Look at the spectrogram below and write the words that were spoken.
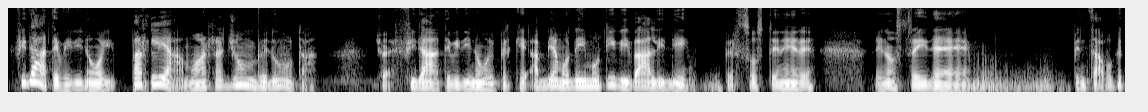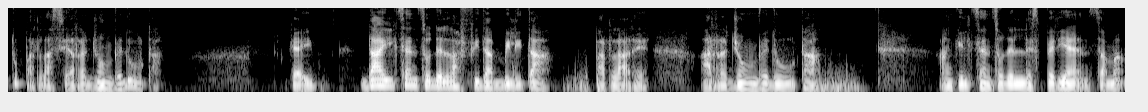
Fidatevi di noi, parliamo a ragion veduta, cioè fidatevi di noi perché abbiamo dei motivi validi per sostenere le nostre idee. Pensavo che tu parlassi a ragion veduta. Ok? Dai il senso dell'affidabilità, parlare a ragion veduta, anche il senso dell'esperienza, ma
